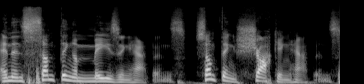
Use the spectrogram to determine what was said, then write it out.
and then something amazing happens. Something shocking happens.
